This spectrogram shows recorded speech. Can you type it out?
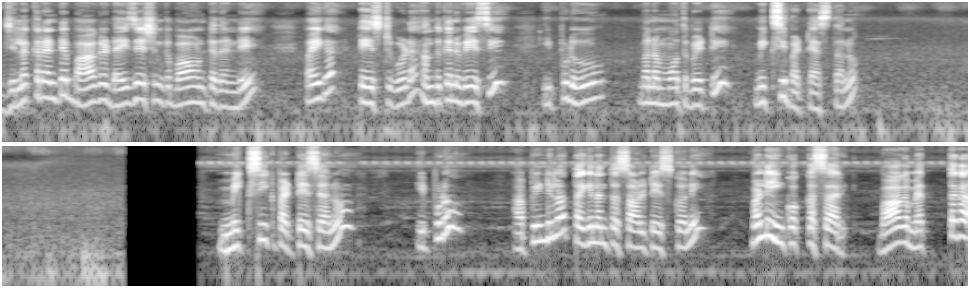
జీలకర్ర అంటే బాగా డైజెషన్కి బాగుంటుందండి. పైగా టేస్ట్ కూడా. అందుకని వేసి ఇప్పుడు మనం మూత పెట్టి మిక్సీ పట్టేస్తాను. మిక్సీకి పట్టేశాను. ఇప్పుడు ఆ పిండిలో తగినంత సాల్ట్ వేసుకొని మళ్ళీ ఇంకొకసారి బాగా మెత్తగా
